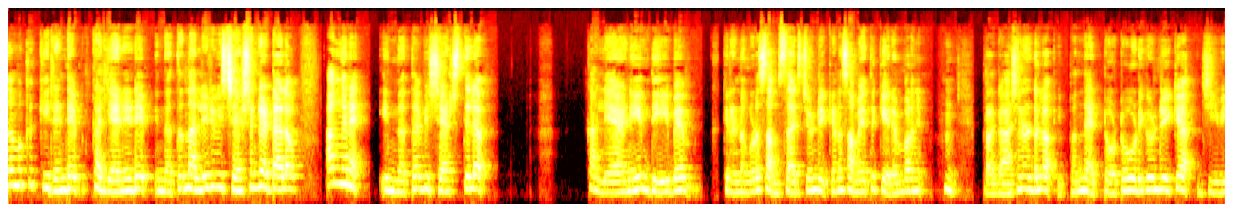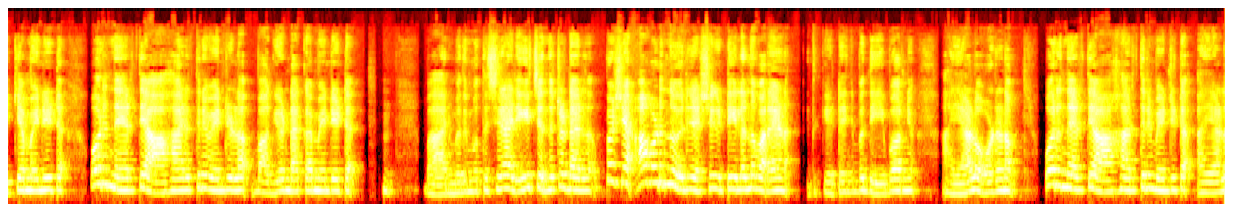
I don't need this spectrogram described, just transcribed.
നമുക്ക് കിരണിന്റെയും കല്യാണിയുടെയും ഇന്നത്തെ നല്ലൊരു വിശേഷം കേട്ടാലോ? അങ്ങനെ ഇന്നത്തെ വിശേഷത്തിൽ കല്യാണിയും ദീപയും കിരണും കൂടെ സംസാരിച്ചുകൊണ്ടിരിക്കുന്ന സമയത്ത് കിരൺ പറഞ്ഞു "ഹും, പ്രകാശനുണ്ടല്ലോ ഇപ്പം നെട്ടോട്ട് ഓടിക്കൊണ്ടിരിക്കുക ജീവിക്കാൻ വേണ്ടിയിട്ട് ഒരു നേരത്തെ ആഹാരത്തിന് വേണ്ടിയുള്ള വകയുണ്ടാക്കാൻ വേണ്ടിയിട്ട്. ഭാനുമതി മുത്തശ്ശേരി അരികിൽ ചെന്നിട്ടുണ്ടായിരുന്നു. പക്ഷെ അവിടുന്ന് ഒരു രക്ഷ കിട്ടിയില്ലെന്ന് പറയണം. ഇത് കേട്ട് കഴിഞ്ഞപ്പോൾ ദീപ പറഞ്ഞു അയാൾ ഓടണം. ഒരു നേരത്തെ ആഹാരത്തിന് വേണ്ടിയിട്ട് അയാൾ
